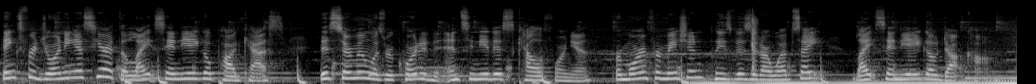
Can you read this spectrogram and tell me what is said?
Thanks for joining us here at the Light San Diego podcast. This sermon was recorded in Encinitas, California. For more information, please visit our website, lightsandiego.com.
